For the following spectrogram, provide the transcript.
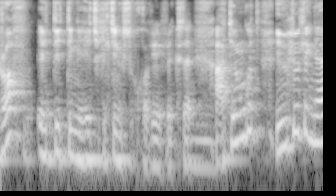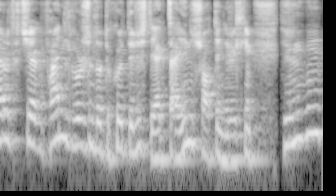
rough editing хийж эхэлж гэнэ гэсэн үг хоо VFX. А тэгэнгүүт эвлүүлэг найруулагч яг final version руу төхөөд ирнэ шүү. Яг за энэ shot-ыг хэрэглэх юм. Тэрэнд нь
